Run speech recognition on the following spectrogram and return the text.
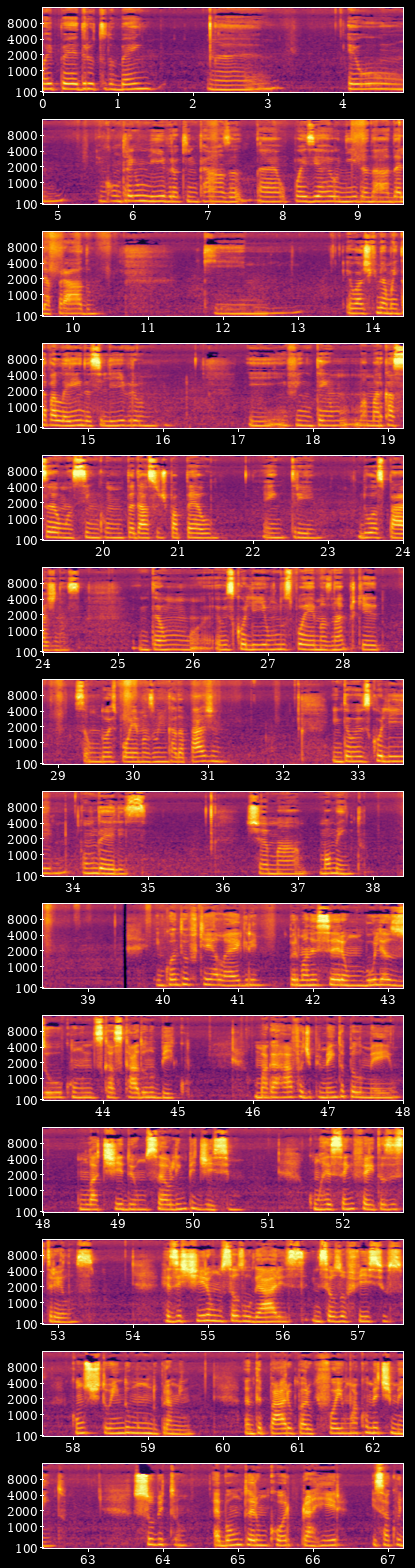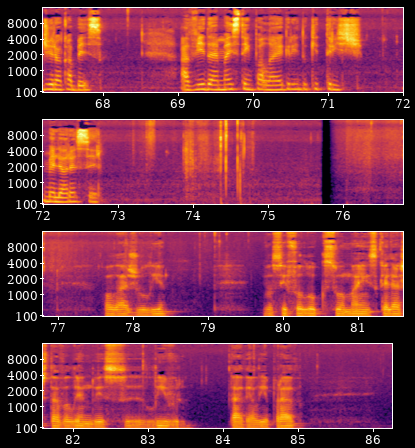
Oi Pedro, tudo bem? É, eu encontrei um livro aqui em casa, é, o Poesia Reunida da Adélia Prado, que eu acho que minha mãe estava lendo esse livro e, enfim, tem uma marcação assim com um pedaço de papel entre duas páginas. Então eu escolhi um dos poemas, né? Porque são dois poemas, um em cada página. Então eu escolhi um deles. Chama Momento. Enquanto eu fiquei alegre, permaneceram um bule azul com um descascado no bico, uma garrafa de pimenta pelo meio, um latido e um céu limpidíssimo, com recém-feitas estrelas. Resistiram nos seus lugares, em seus ofícios, constituindo o mundo para mim, anteparo para o que foi um acometimento. Súbito, é bom ter um corpo para rir e sacudir a cabeça. A vida é mais tempo alegre do que triste. Melhor é ser. Olá, Júlia. Você falou que sua mãe se calhar estava lendo esse livro da Adélia Prado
